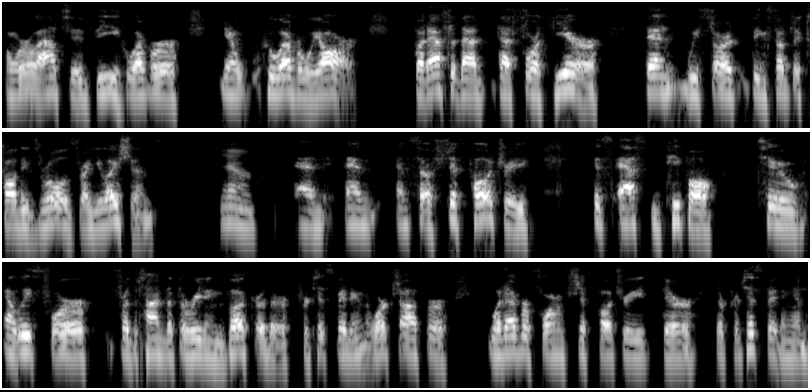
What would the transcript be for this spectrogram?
when we're allowed to be whoever, you know, whoever we are. But after that, that fourth year, then we start being subject to all these rules, regulations, Yeah. and and and so shift poetry is asking people to at least for for the time that they're reading the book or they're participating in the workshop or whatever form of shift poetry they're they're participating in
